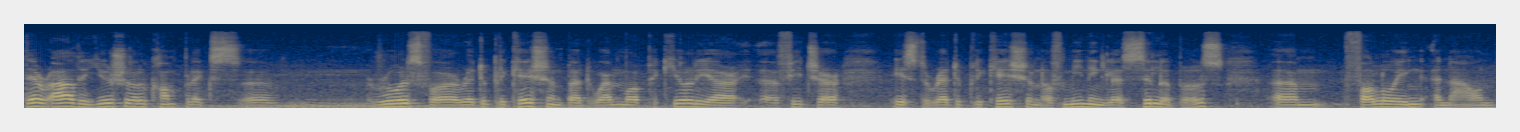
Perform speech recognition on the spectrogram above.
there are the usual complex uh, rules for reduplication, but one more peculiar uh, feature is the reduplication of meaningless syllables um, following a noun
